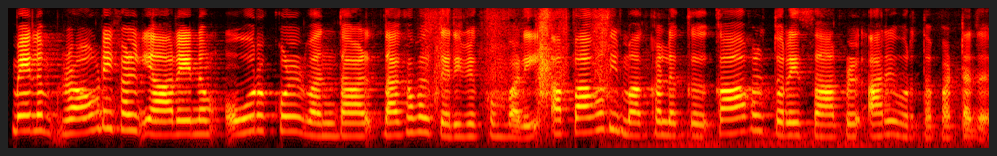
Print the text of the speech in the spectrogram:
மேலும் ரவுடிகள் யாரேனும் ஊருக்குள் வந்தால் தகவல் தெரிவிக்கும்படி அப்பகுதி மக்களுக்கு காவல்துறை சார்பில் அறிவுறுத்தப்பட்டது.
